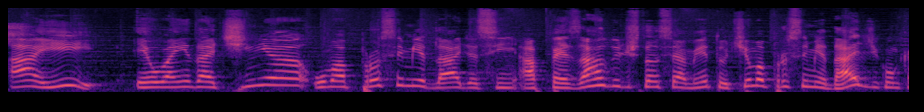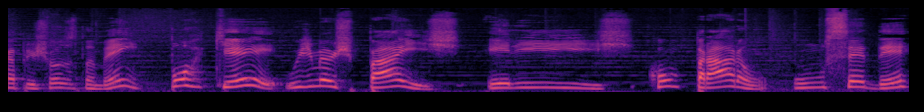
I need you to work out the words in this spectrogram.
Aí eu ainda tinha uma proximidade, assim, apesar do distanciamento, eu tinha uma proximidade com o Caprichoso também, porque os meus pais, eles compraram um CD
